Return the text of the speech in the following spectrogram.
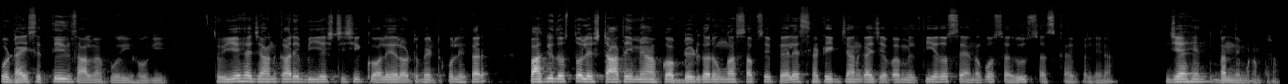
वो ढाई से तीन साल में पूरी होगी। तो ये है जानकारी B S T C college allotment को लेकर। बाकी दोस्तों लिस्ट आते ही मैं आपको अपडेट करूँगा। सबसे पहले सटीक जानकारी जब मिलती है तो चैनल को ज़रूर सब्सक्राइब कर लेना। जय हिंद बंदे मातरम।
